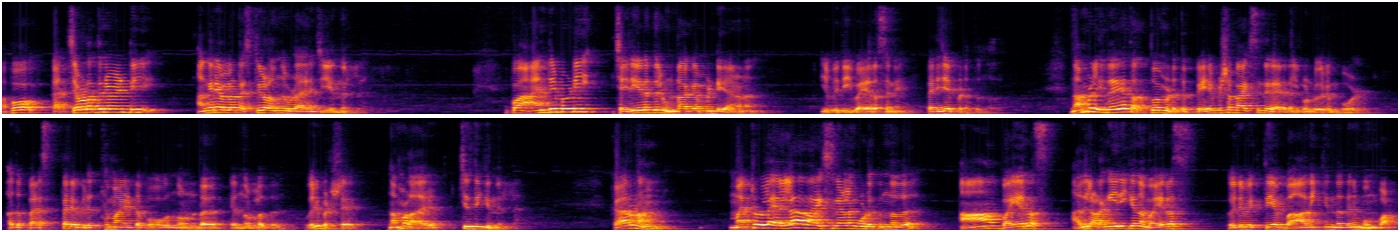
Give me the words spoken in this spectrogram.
അപ്പോൾ കച്ചവടത്തിന് വേണ്ടി അങ്ങനെയുള്ള ടെസ്റ്റുകളൊന്നും ഇവിടെ ആരും ചെയ്യുന്നില്ല. അപ്പോൾ ആന്റിബോഡി ശരീരത്തിൽ ഉണ്ടാക്കാൻ വേണ്ടിയാണ് ഇവർ ഈ വൈറസിനെ പരിചയപ്പെടുത്തുന്നത്. നമ്മൾ ഇതേ തത്വം എടുത്ത് പേവിഷ വാക്സിന്റെ കാര്യത്തിൽ കൊണ്ടുവരുമ്പോൾ അത് പരസ്പര വിരുദ്ധമായിട്ട് പോകുന്നുണ്ട് എന്നുള്ളത് ഒരുപക്ഷെ നമ്മളാരും ചിന്തിക്കുന്നില്ല. കാരണം മറ്റുള്ള എല്ലാ വാക്സിനുകളും കൊടുക്കുന്നത് ആ വൈറസ് അതിലടങ്ങിയിരിക്കുന്ന വൈറസ് ഒരു വ്യക്തിയെ ബാധിക്കുന്നതിന് മുമ്പാണ്.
